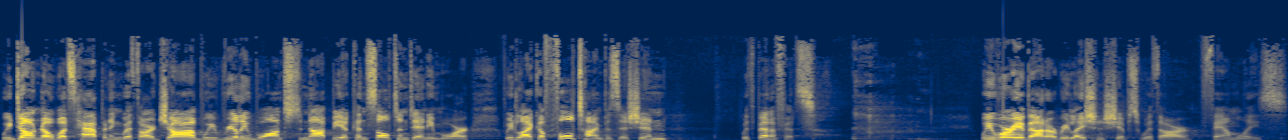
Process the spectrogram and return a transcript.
We don't know what's happening with our job. We really want to not be a consultant anymore. We'd like a full time position with benefits. We worry about our relationships with our families.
